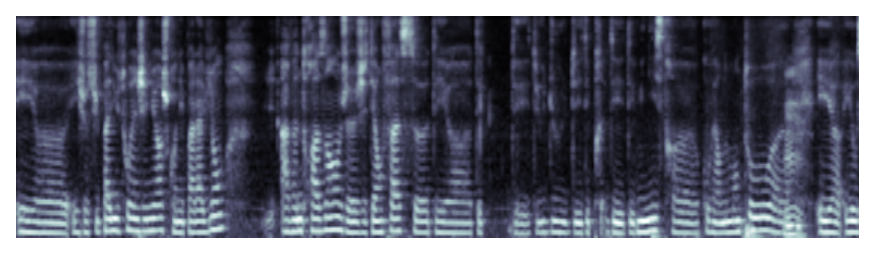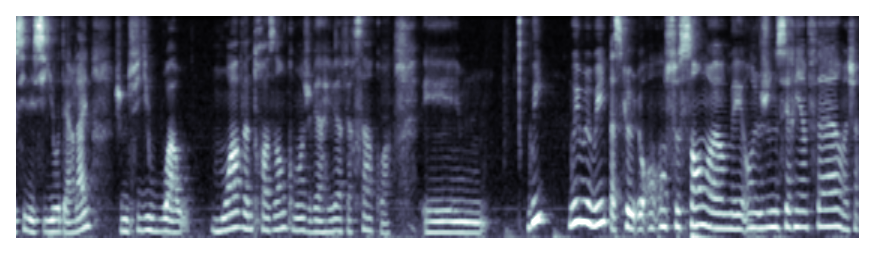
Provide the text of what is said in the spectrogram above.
et, et je suis pas du tout ingénieur, je connais pas l'avion. À 23 ans, j'étais en face des, des des, du- du- des, des pré- des- des ministres euh, gouvernementaux euh, Mhm. et, euh, et aussi des CEO d'airline, je me suis dit waouh, moi 23 ans, comment je vais arriver à faire ça quoi? Et hum, oui, oui, oui, oui, parce que on, on se sent, euh, mais on- je ne sais rien faire, machin.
